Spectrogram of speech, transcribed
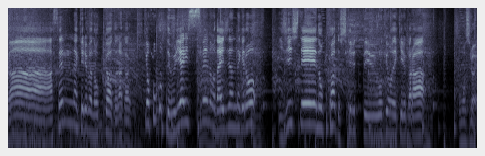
まあ焦んなければノックアウト。なんか今日ポコって無理やり進めるのも大事なんだけど維持してノックアウトしきるっていう動きもできるから面白い。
